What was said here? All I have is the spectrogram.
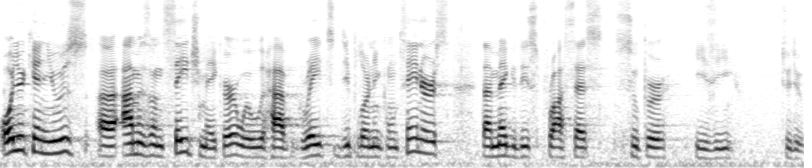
Or you can use uh, Amazon SageMaker, where we have great deep learning containers that make this process super easy to do.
